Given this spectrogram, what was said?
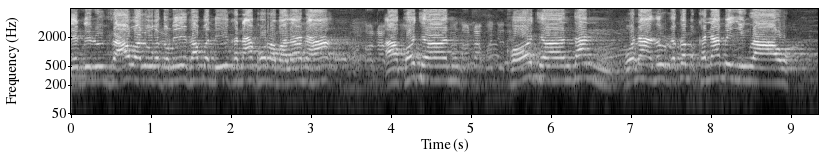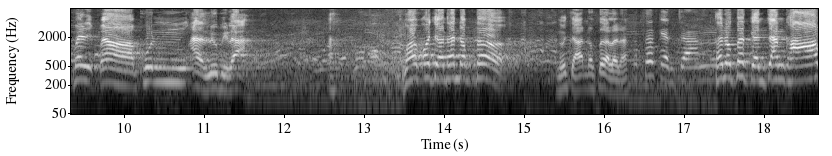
เด็กๆรุ่นสาวมารวมกันตรงนี้ครับ วันนี้คณะของเรามาแล้วนะฮะตอนรับอ่าขอเชิญต้อนรับคนอยู่ขอเชิญท่านหัวหน้านุแล้วก็คณะไม่ยิงลาว ไม่อ่าคุณอ่าลืมอีกแล้วอะขอขอเชิญท่านด็อกเตอร์หนูจ๋าด็อกเตอร์อะไรนะดรแก่นจันทร์ท่านดรแก่นจันทร์ครับ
